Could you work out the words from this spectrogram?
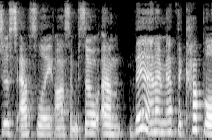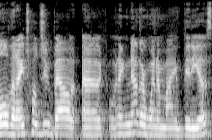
just absolutely awesome. So um, then I met the couple that I told you about uh, another one of my videos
